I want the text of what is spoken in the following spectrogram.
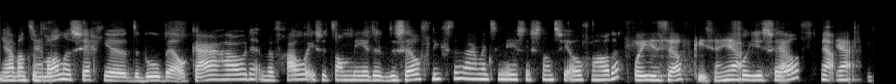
Ja, want de mannen zeg je de boel bij elkaar houden. En bij vrouwen is het dan meer de, de zelfliefde waar we het in eerste instantie over hadden? Voor jezelf kiezen, ja. Voor jezelf, ja. ja. ja.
